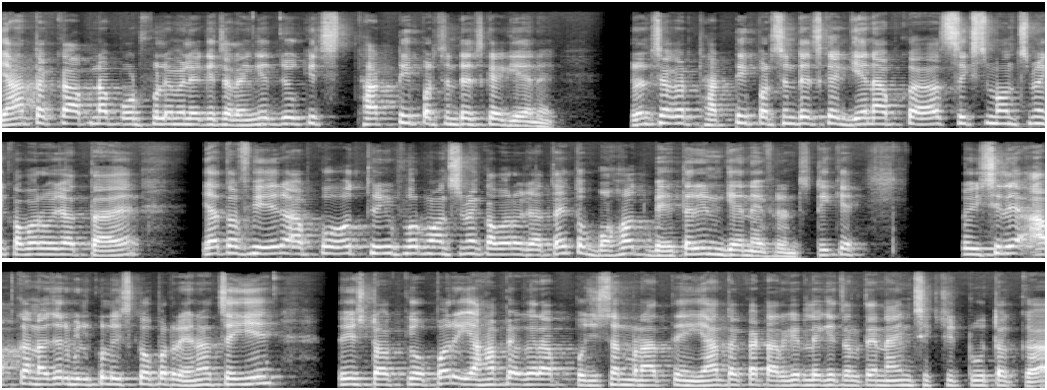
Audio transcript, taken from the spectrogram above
यहाँ तक का अपना पोर्टफोलियो में लेके चलेंगे, जो कि थर्टी परसेंटेज का गेन है। फ्रेंड्स अगर थर्टी परसेंटेज का गेन आपका सिक्स मंथ्स में कवर हो जाता है या तो फिर आपको थ्री फोर मंथ्स में कवर हो जाता है तो बहुत बेहतरीन गेन है फ्रेंड्स ठीक है? तो इसीलिए आपका नज़र बिल्कुल इसके ऊपर रहना चाहिए। तो इस स्टॉक के ऊपर यहाँ पे अगर आप पोजीशन बनाते हैं, यहाँ तक का टारगेट लेके चलते हैं नाइन सिक्सटी टू तक का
